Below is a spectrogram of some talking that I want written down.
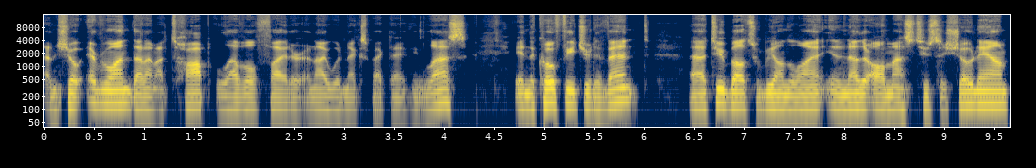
and show everyone that I'm a top level fighter, and I wouldn't expect anything less. In the co featured event, uh, two belts will be on the line in another All Massachusetts showdown.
